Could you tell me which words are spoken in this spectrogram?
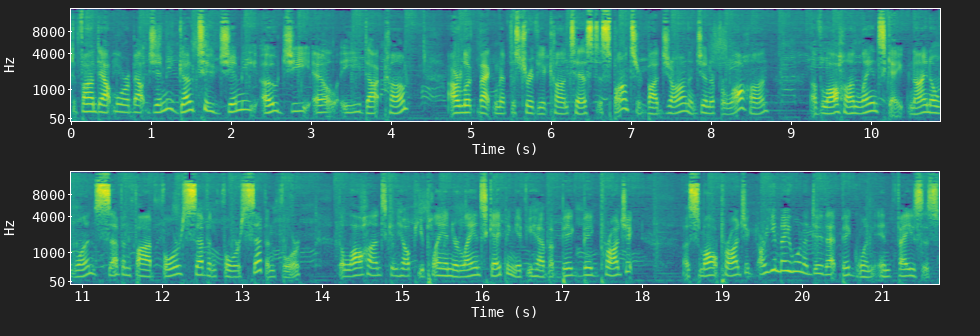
To find out more about Jimmy, go to jimmyogle.com. Our Look Back Memphis Trivia Contest is sponsored by John and Jennifer Lawhon of Lawhon Landscape, 901 754 7474 the Lawhons can help you plan your landscaping if you have a big, big project, a small project, or you may want to do that big one in phases.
